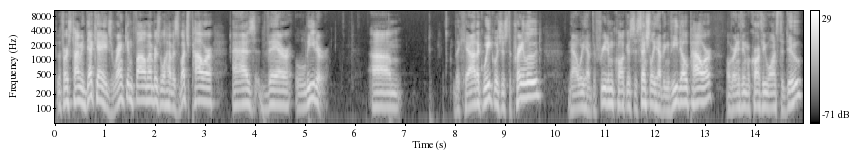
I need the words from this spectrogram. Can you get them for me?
For the first time in decades, rank and file members will have as much power as their leader. Um, the chaotic week was just a prelude. Now we have the Freedom Caucus essentially having veto power over anything McCarthy wants to do.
